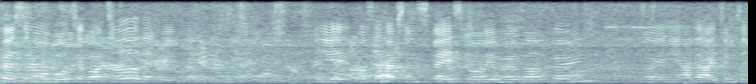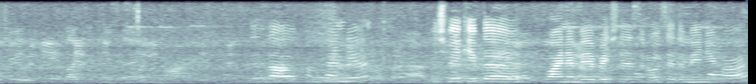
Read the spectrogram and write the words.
personal water bottle that we You also have some space for your mobile phone or any other items that you like to keep there. This is our companion, which we keep the wine and beverages and also the menu card.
